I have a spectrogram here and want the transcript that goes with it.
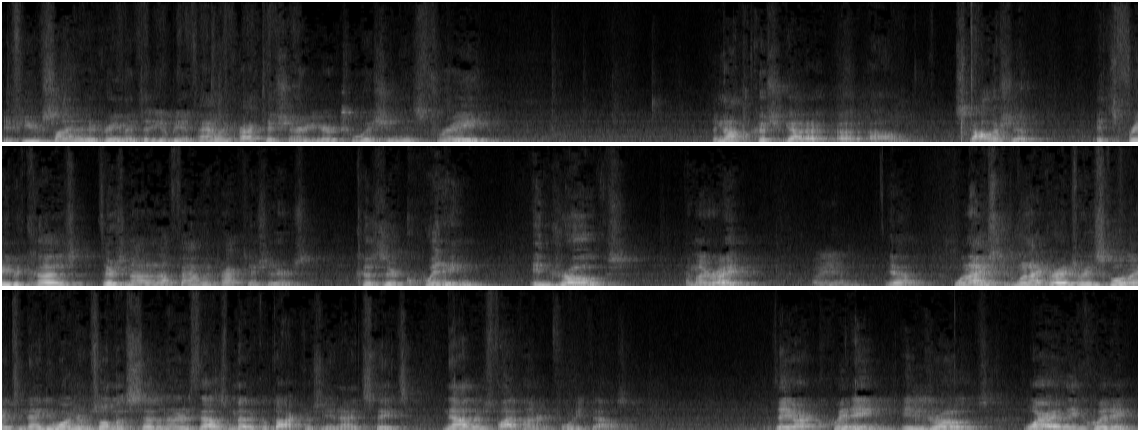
if you sign an agreement that you'll be a family practitioner, your tuition is free. And not because you got a, a um, scholarship, it's free because there's not enough family practitioners, because they're quitting in droves. Am I right? Oh, yeah. Yeah. When I, when I graduated school in 1991, there was almost 700,000 medical doctors in the United States. Now there's 540,000. They are quitting in droves. Why are they quitting?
